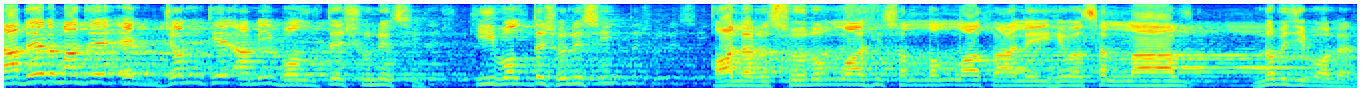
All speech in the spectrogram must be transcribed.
তাদের মাঝে একজনকে আমি বলতে শুনেছি। কি বলতে শুনেছি? কলা রসুল্লাহ সাল্লাহ আলহি ওয়াসাল্লাম। নবীজি বলেন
